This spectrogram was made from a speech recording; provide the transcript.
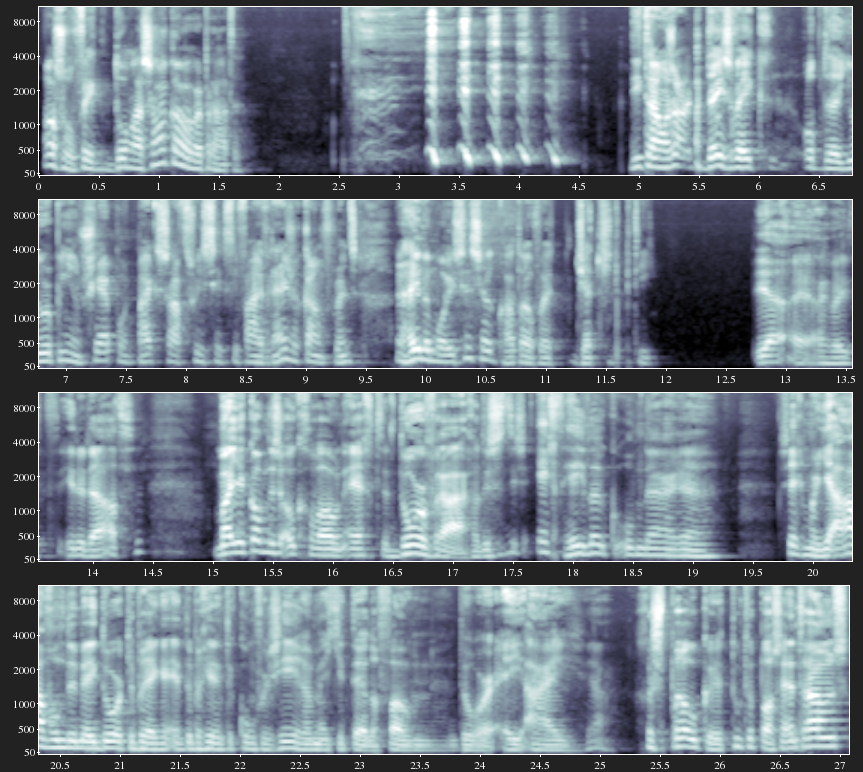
alsof ik Donna Sarko hoor praten. Die trouwens deze week op de European SharePoint Microsoft 365 en Azure Conference een hele mooie sessie ook had over ChatGPT. Ja, ja, ik weet het, inderdaad. Maar je kan dus ook gewoon echt doorvragen. Dus het is echt heel leuk om daar eh, zeg maar je avonden mee door te brengen en te beginnen te converseren met je telefoon door AI ja, gesproken toe te passen. En trouwens,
